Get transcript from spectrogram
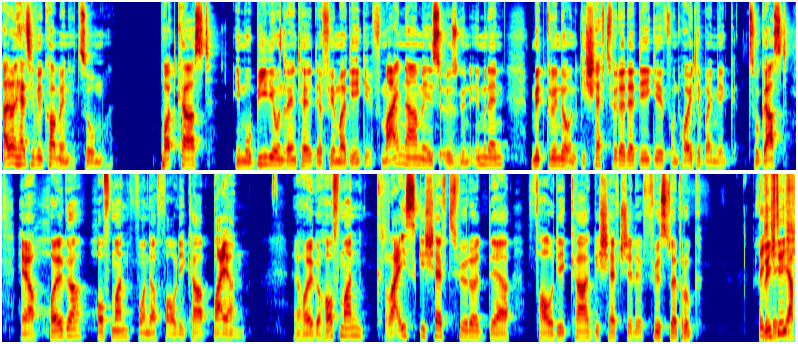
Hallo und herzlich willkommen zum Podcast Immobilie und Rente der Firma DGIF. Mein Name ist Özgün Imren, Mitgründer und Geschäftsführer der DGIF und heute bei mir zu Gast Herr Holger Hoffmann von der VDK Bayern. Herr Holger Hoffmann, Kreisgeschäftsführer der VDK Geschäftsstelle Fürstwerbruck. Richtig, Richtig? ja.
